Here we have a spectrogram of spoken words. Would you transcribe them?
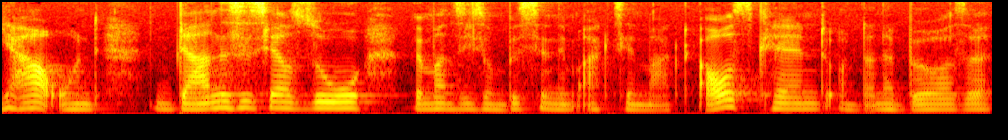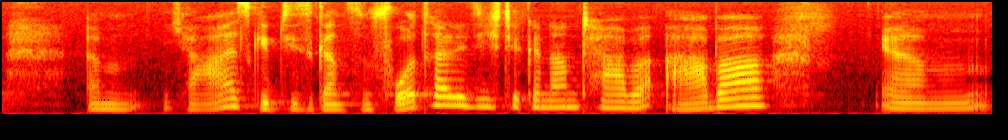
ja, und dann ist es ja so, wenn man sich so ein bisschen im Aktienmarkt auskennt und an der Börse, ähm, ja, es gibt diese ganzen Vorteile, die ich dir genannt habe, aber ähm,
